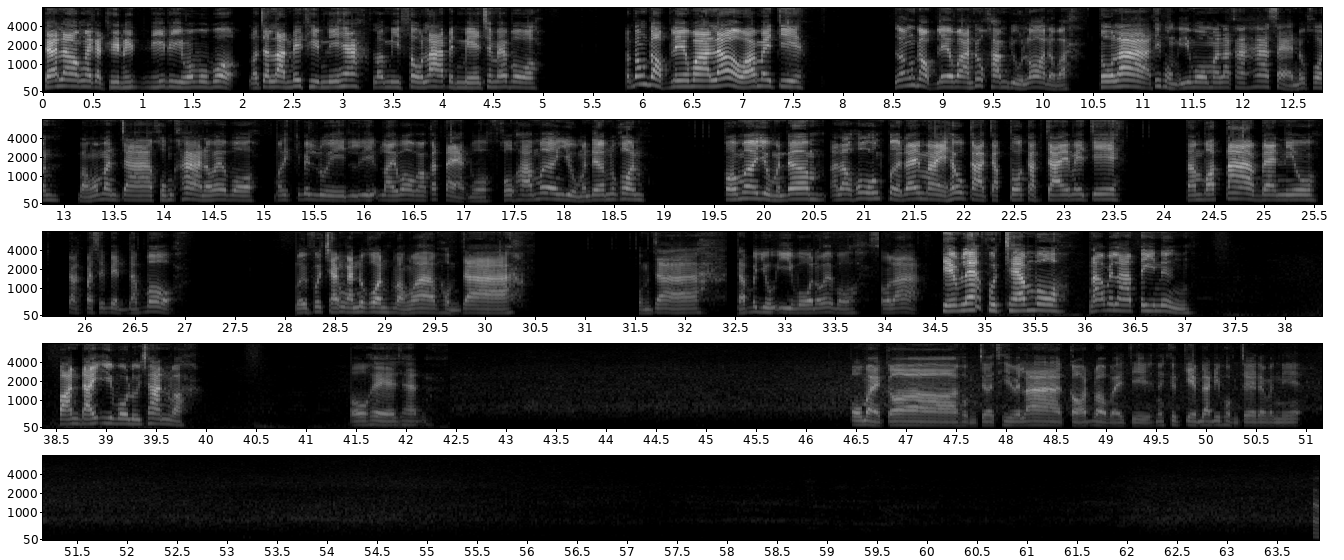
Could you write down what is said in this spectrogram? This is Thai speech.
แกเราเอาไงกับทีมนี้ดีวะโบโบ เราจะรันได้ทีมนี้ฮะ เรามีโซล่าเป็นเมนใช่ไหมโบ เราต้องดรอปเลวานแล้วเหรอวะไมจีต้องดรอปเลวานเพื่อความอยู่รอดเหรอวะ โซล่าที่ผมอีโวมาราคาห้าแสนทุกคน หวังว่ามันจะคุ้มค่านะเว้ยโบเมื่อกี้ไปลุยไลวอลมาก็แตกโบ โคพาเมอร์ยังอยู่เหมือนเดิมทุกคนโคพาเมอร์อยู่เหมือนเดิมอาราโฮเพิ่งเปิดได้ใหม่ให้โอกาสกลับตัวกลับใจไมจีซัมบอตต้าแบรนด์นิวจาก81ดับเบิล ลุยฟุตแชมป์กันทุกคน หวังว่าผมจะ ผมจะ W E V O นะเว้ยโบโซล่าเกมแรกฟุตแชมป์โบณเวลาตีหนึ่งฟันไดอีโวลูชันว่ะ โอเคแชทโอ้ my god ผมเจอทีเวล่ากอดบอกไปจีนั่นคือเกมแรกที่ผมเจอในวันนี้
